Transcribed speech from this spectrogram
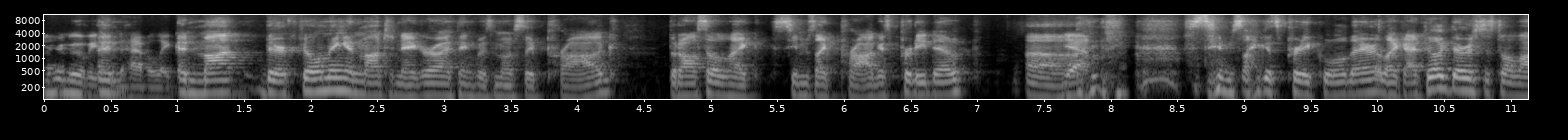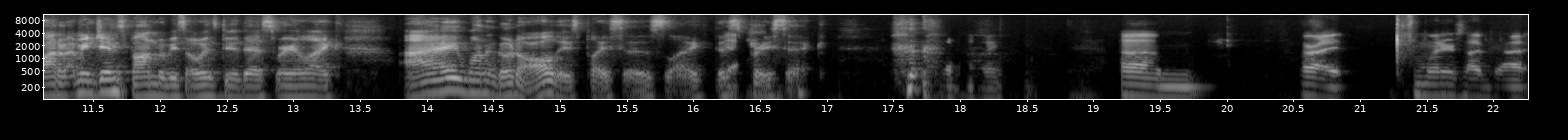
Every movie should And- have a lake. And Mon- they're filming in Montenegro, I think was mostly Prague. but also like seems like Prague is pretty dope. Um, Yeah. seems like it's pretty cool there. Like I feel like there was just a lot of. I mean, James Bond movies always do this, where you're like, I want to go to all these places. Like this Yeah. is pretty sick. Definitely. Um, all right, some winners I've got.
